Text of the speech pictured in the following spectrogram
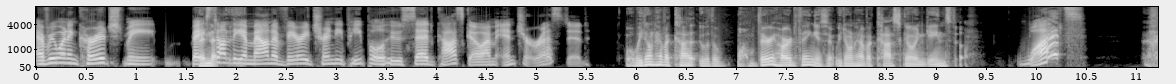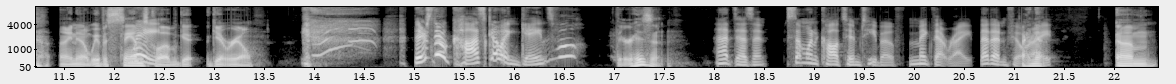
Everyone encouraged me based that- on the amount of very trendy people who said Costco. I'm interested. well, we don't have a a very hard thing is that we don't have a Costco in Gainesville. What? I know we have a Sam's Wait. Club. Get get real. There's no Costco in Gainesville? There isn't. That doesn't. Someone call Tim Tebow. Make that right. That doesn't feel I know. right. Um,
